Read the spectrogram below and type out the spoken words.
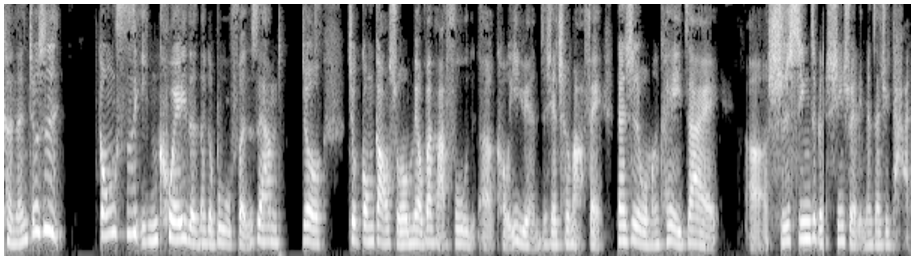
可能就是公司盈亏的那个部分，所以他们。就就公告说没有办法付呃口译员这些车马费，但是我们可以在呃时薪这个薪水里面再去谈。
